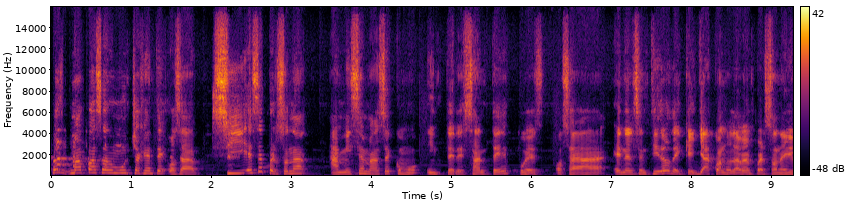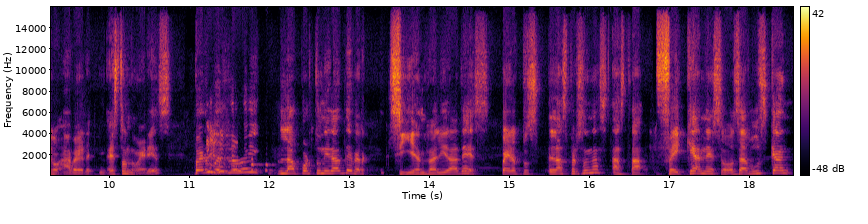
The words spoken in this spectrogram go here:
Pues me ha pasado mucha gente, o sea, si esa persona a mí se me hace como interesante, pues, o sea, en el sentido de que ya cuando la veo en persona y digo, a ver, esto no eres, pero pues le doy la oportunidad de ver si en realidad es. Pero pues las personas hasta fakean eso, o sea, buscan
